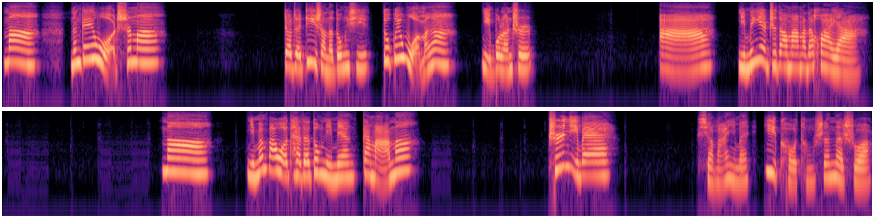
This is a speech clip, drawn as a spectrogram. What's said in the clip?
那能给我吃吗？掉在地上的东西都归我们啊，你不能吃。啊，你们也知道妈妈的话呀？那你们把我抬在洞里面干嘛呢？吃你呗！小蚂蚁们异口同声地说。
